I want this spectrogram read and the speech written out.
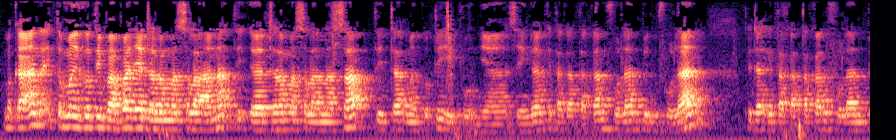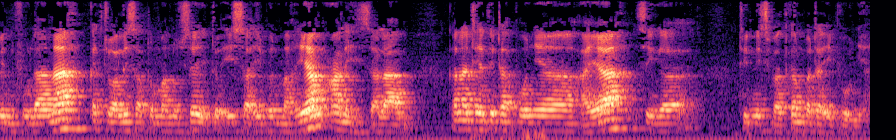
maka anak itu mengikuti bapaknya dalam masalah anak eh, dalam masalah nasab tidak mengikuti ibunya. Sehingga kita katakan fulan bin fulan tidak kita katakan fulan bin fulanah kecuali satu manusia itu Isa ibn Maryam alaihissalam karena dia tidak punya ayah sehingga dinisbatkan pada ibunya.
